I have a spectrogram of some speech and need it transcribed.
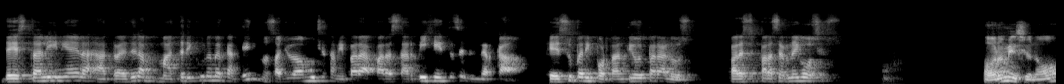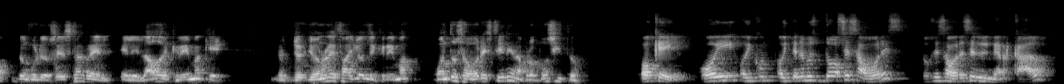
de esta línea, de a través de la matrícula mercantil, nos ha ayudado mucho también para, para estar vigentes en el mercado, que es súper importante hoy para, los, para, para hacer negocios. Ahora mencionó don Julio César el helado de crema que yo, yo, no le fallo al de crema. ¿Cuántos sabores tienen a propósito? Ok, hoy, hoy, hoy tenemos 12 sabores, 12 sabores en el mercado,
